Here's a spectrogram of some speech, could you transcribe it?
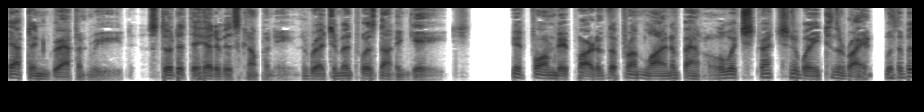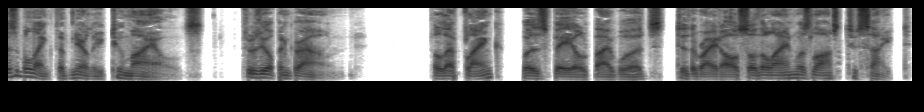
Captain Graffenreid stood at the head of his company. The regiment was not engaged. It formed a part of the front line of battle, which stretched away to the right with a visible length of nearly two miles, through the open ground. The left flank was veiled by woods. To the right also the line was lost to sight,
